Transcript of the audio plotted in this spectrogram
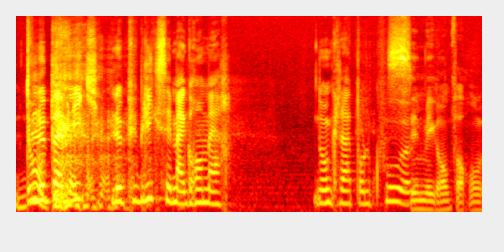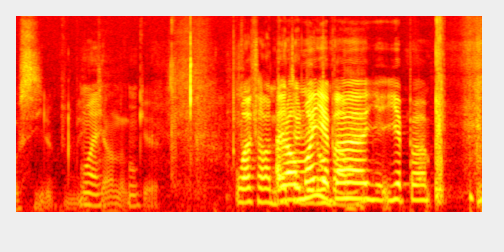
Donc, Le public, le public, c'est ma grand-mère. Donc là, pour le coup, euh, c'est mes grands-parents aussi, le public. Ouais. hein, donc, euh, on va faire un battle alors moi, il y a a pas.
